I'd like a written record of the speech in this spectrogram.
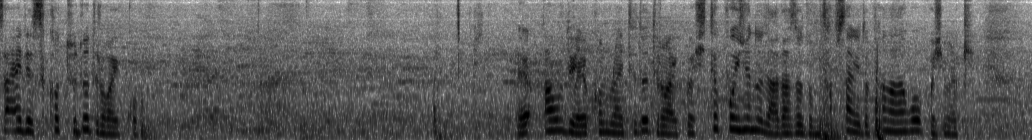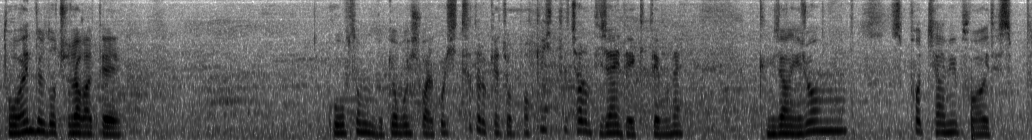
사이드 스커트도 들어가 있고 에- 아우디 웰컴 라이트도 들어가 있고 시트 포지션도 낮아서 좀 탑승하기도 편안하고 보시면 이렇게 도어 핸들도 조작할 때 고급성을 느껴볼 수가 있고 시트도 이렇게 좀 버킷 시트처럼 디자인이 되어 있기 때문에 굉장히 좀 스포티함이 부각이 됐습니다.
